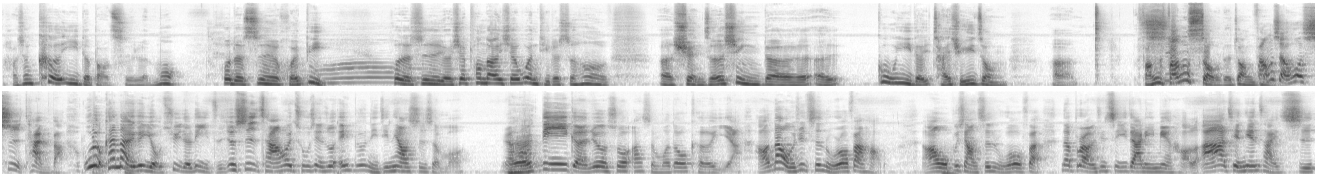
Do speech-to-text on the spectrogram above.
好像刻意的保持冷漠，或者是回避。或者是有些碰到一些问题的时候，呃，选择性的呃，故意的采取一种呃防防守的状况，防守或试探吧。我有看到一个有趣的例子，就是常常会出现说，哎，比如你今天要吃什么，然后第一个人就说啊，什么都可以啊。好，那我们去吃卤肉饭好了。然后我不想吃卤肉饭，那不然我们去吃意大利面好了啊。前天才吃，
